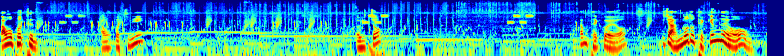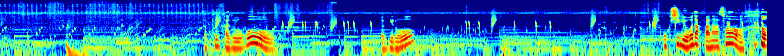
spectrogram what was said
나무 버튼, 나무 버튼이 여기 있죠? 하면 될 거예요. 굳이 안 넣어도 됐겠네요. 버튼 가져오고 여기로 곡식이 워낙 많아서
